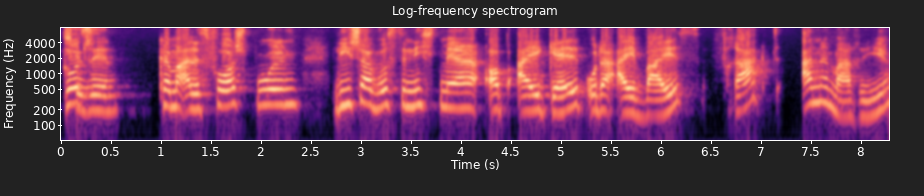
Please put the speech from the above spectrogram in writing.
Gut. gesehen. Können wir alles vorspulen. Lisha wusste nicht mehr, ob Eigelb oder Eiweiß. Fragt Annemarie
